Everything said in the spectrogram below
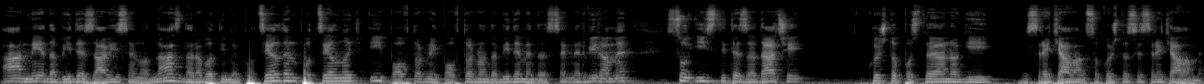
а не да биде зависен од нас, да работиме по цел ден, по цел ноќ и повторно и повторно да бидеме да се нервираме со истите задачи кои што постојано ги среќавам, со кои што се среќаваме.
